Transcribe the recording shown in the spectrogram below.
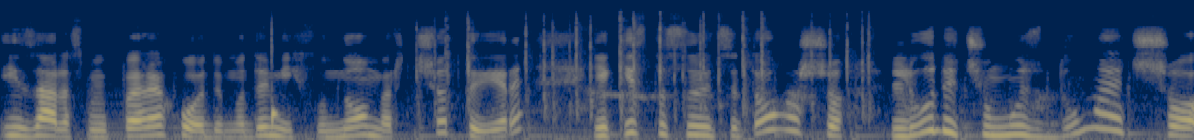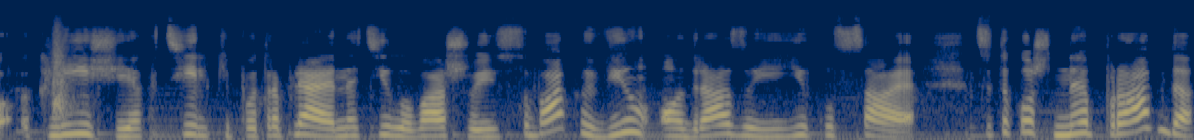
І зараз ми переходимо до міфу номер 4, який стосується того, що люди чомусь думають, що кліщ, як тільки потрапляє на тіло вашої собаки, він одразу її кусає. Це також неправда,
